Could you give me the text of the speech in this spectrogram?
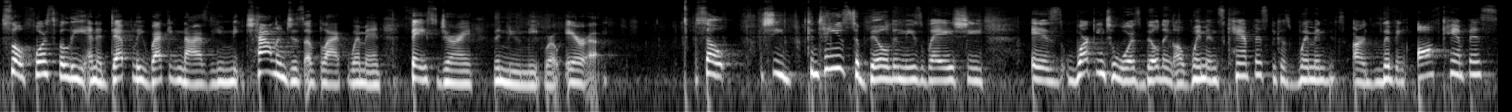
so forcefully and adeptly recognize the unique challenges of black women faced during the new Negro era. So she continues to build in these ways. She is working towards building a women's campus because women are living off campus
